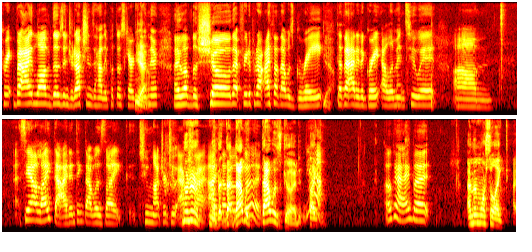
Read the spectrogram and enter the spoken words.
cra- but I love those introductions and how they put those characters Yeah. in there. I love the show that Frida put on. I thought that was great. Yeah. That that added a great element to it. Um See, I like that. I didn't think that was like too much or too extra. No, no, no. no I that, thought that, that, was was good. that was good. Like, Yeah. okay, but I mean, more so like, I,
